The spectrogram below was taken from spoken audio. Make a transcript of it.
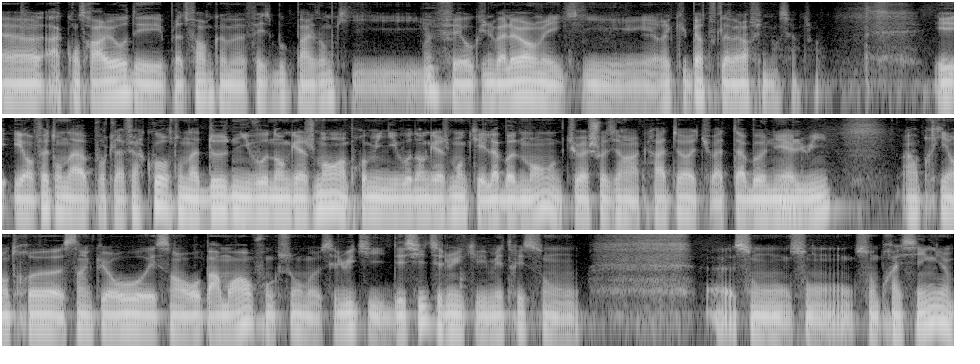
Euh, à contrario des plateformes comme Facebook, par exemple, qui Oui. fait aucune valeur, mais qui récupère toute la valeur financière. tu vois. Et, et en fait, on a, pour te la faire courte, on a deux niveaux d'engagement. Un premier niveau d'engagement qui est l'abonnement. Donc, tu vas choisir un créateur et tu vas t'abonner à lui. Un prix entre 5 euros et 100 euros par mois en fonction. C'est lui qui décide, c'est lui qui maîtrise son, euh, son, son, pricing.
